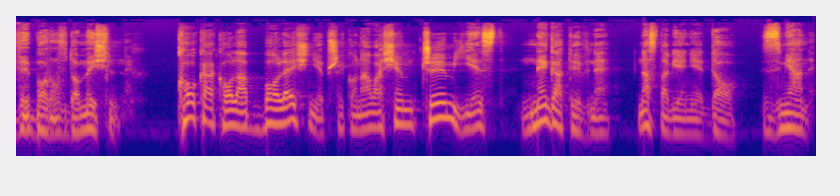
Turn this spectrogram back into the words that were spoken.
wyborów domyślnych. Coca-Cola boleśnie przekonała się, czym jest negatywne nastawienie do zmiany.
